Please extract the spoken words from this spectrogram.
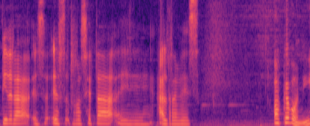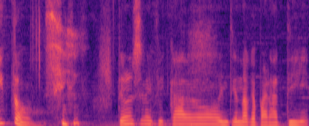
piedra es, roseta eh, al revés. ¡Ah, qué bonito! Sí. Tiene un significado, entiendo que para ti,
